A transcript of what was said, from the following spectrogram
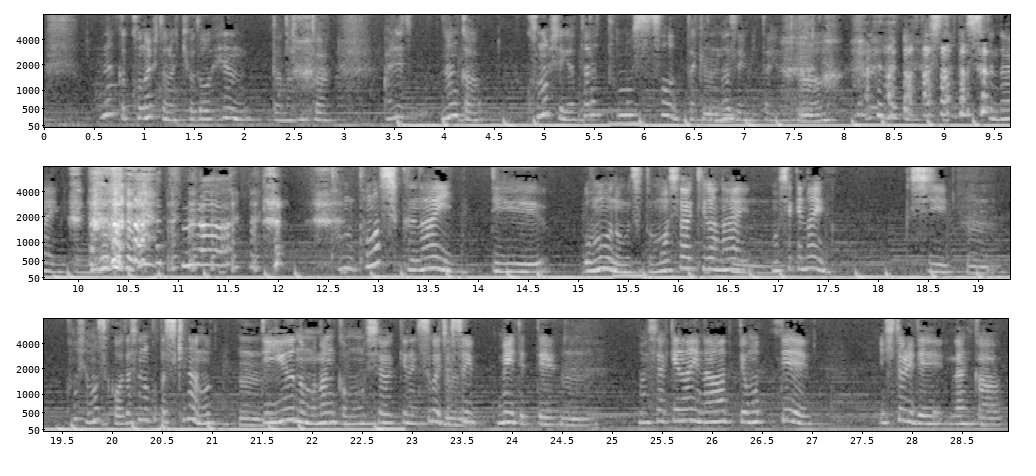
なんかこの人の挙動変だなとか あれなんかこの人やたら楽しそうだけどうん。なぜみたいな、うん。私楽しくないみたいな。つらた楽しくないっていう思うのもちょっと申し訳がない、うん。申し訳ないしうん。この人まさか私のこと好きなの？っうん。ていうのもなんか申し訳ない。すごい邪推めいてて、うん。申し訳ないなって思って一人でなんか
